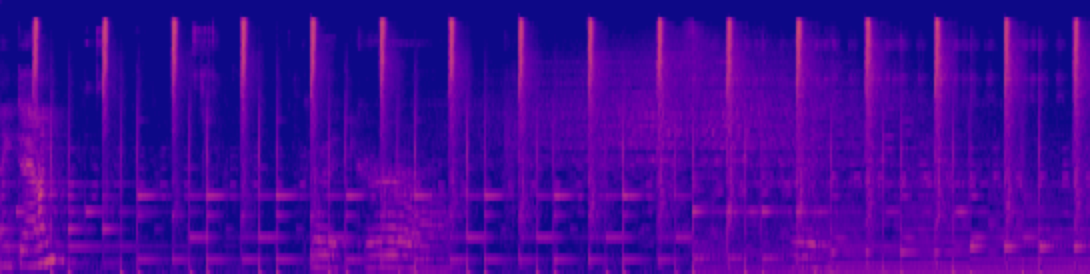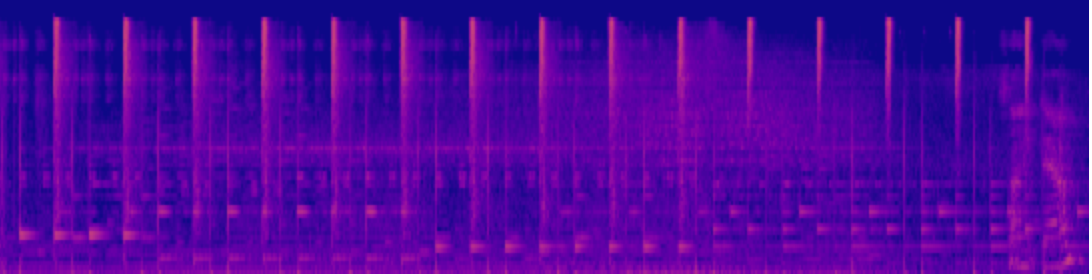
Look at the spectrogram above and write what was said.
gently down. Good girl. Good. Sunny down.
